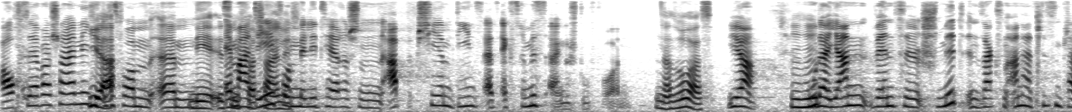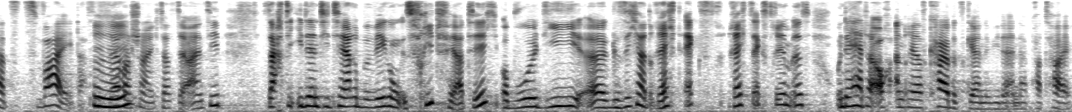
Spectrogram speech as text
Auch sehr wahrscheinlich. Ja. Ist vom ähm, Nee, ist MAD, vom militärischen Abschirmdienst, als Extremist eingestuft worden. Na sowas. Ja. Mhm. Oder Jan Wenzel Schmidt in Sachsen-Anhalt, Listenplatz 2. Das ist Mhm. sehr wahrscheinlich, dass der einzieht. Sagt, die identitäre Bewegung ist friedfertig, obwohl die äh, gesichert recht ex rechtsextrem ist. Und er hätte auch Andreas Kalbitz gerne wieder in der Partei.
